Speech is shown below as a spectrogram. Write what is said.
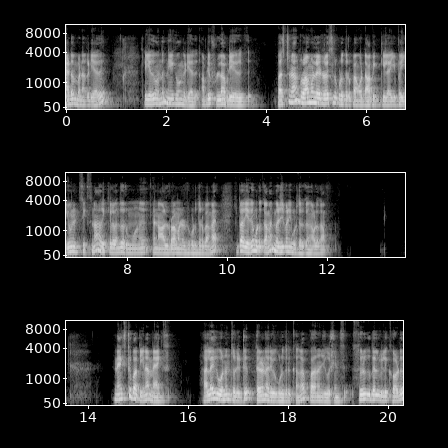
ஆடும் பண்ண கிடையாது. இல்லை எதுவும் வந்து நீக்கவும் கிடையாது. அப்படியே ஃபுல்லாக அப்படியே இருக்குது ஃபஸ்ட்டுனா ரோமன் லெட்டர் வைஸில் கொடுத்துருப்பாங்க. ஒரு டாபிக் கீழே. இப்போ யூனிட் சிக்ஸ்னால் அது கீழே வந்து ஒரு மூணு இல்லை நாலு ரோமன் லெட்டர் கொடுத்துருப்பாங்க. இப்போ அது எதுவும் கொடுக்காம மெர்ஜ் பண்ணி கொடுத்துருக்காங்க. அவ்வளோதான் நெக்ஸ்ட்டு பார்த்தீங்கன்னா மேக்ஸ் அழகு ஒன்றுன்னு சொல்லிட்டு திறனறிவு கொடுத்துருக்காங்க. பதினஞ்சு கொஷின்ஸ் சுருகுதல் விழுக்காடு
